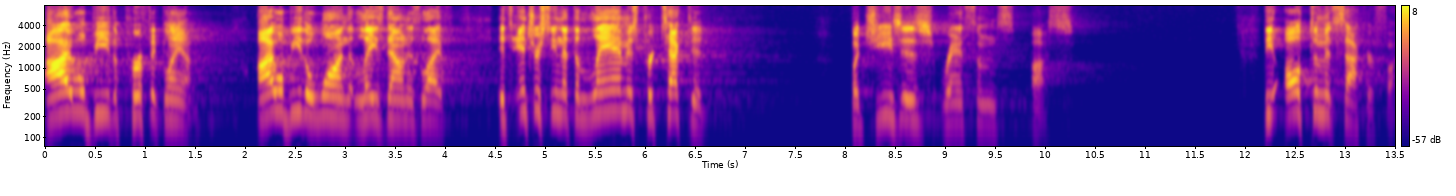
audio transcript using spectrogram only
I will be the perfect lamb. I will be the one that lays down his life. It's interesting that the lamb is protected, but Jesus ransoms us. The ultimate sacrifice.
